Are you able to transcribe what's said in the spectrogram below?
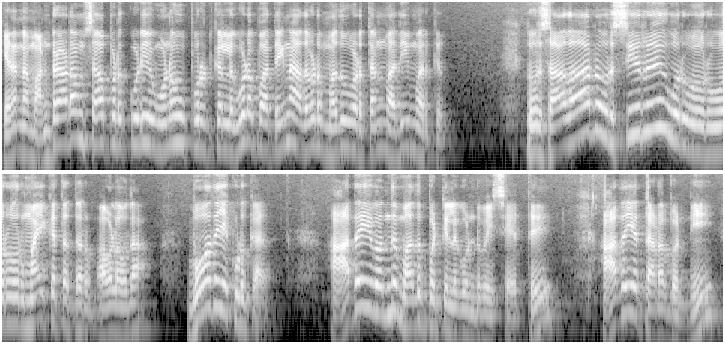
ஏன்னா நம்ம அன்றாடம் சாப்பிடக்கூடிய உணவுப் பொருட்களில் கூட பார்த்தீங்கன்னா அதை விட மதுவோட தன்மை அதிகமாக இருக்குது. இது ஒரு சாதாரண ஒரு சிறு ஒரு ஒரு ஒரு ஒரு மயக்கத்தை தரும். அவ்வளவுதான். போதையை கொடுக்காது. அதை வந்து மதுப்பட்டியில் கொண்டு போய் சேர்த்து அதைய தடை பண்ணி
